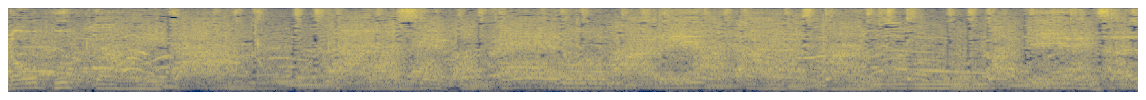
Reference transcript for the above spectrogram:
no puttana se congelo arriba hasta las manos, patines al.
